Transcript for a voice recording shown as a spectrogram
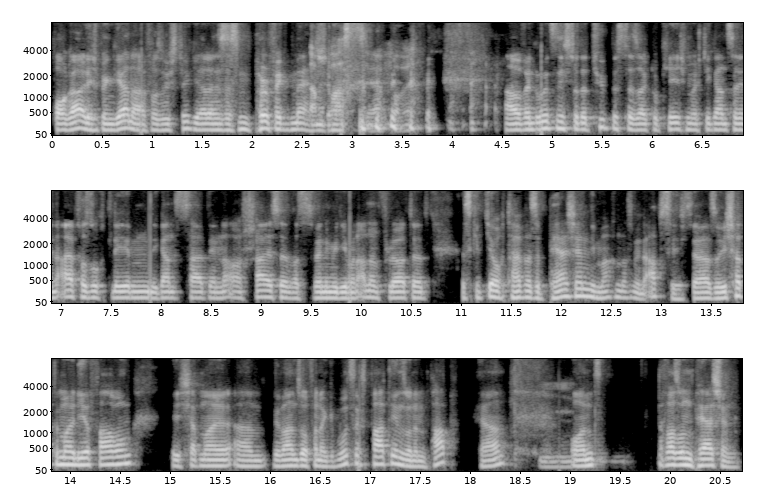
boah geil, ich bin gerne eifersüchtig, ja, dann ist das ein Perfect Match. Dann passt es, ja, voll. Aber wenn du jetzt nicht so der Typ bist, der sagt, okay, ich möchte die ganze Zeit in Eifersucht leben, die ganze Zeit den, oh scheiße, was ist, wenn ihr mit jemand anderem flirtet? Es gibt ja auch teilweise Pärchen, die machen das mit Absicht. Ja? Also ich hatte mal die Erfahrung, ich habe mal, ähm, wir waren so auf einer Geburtstagsparty in so einem Pub, ja, mhm. und da war so ein Pärchen.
